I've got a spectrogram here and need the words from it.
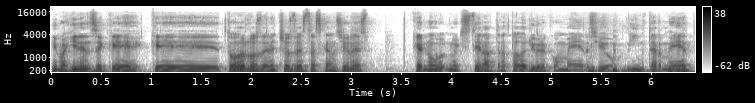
imagínense que, que todos los derechos de estas canciones, que no, no existiera tratado de libre comercio, internet,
